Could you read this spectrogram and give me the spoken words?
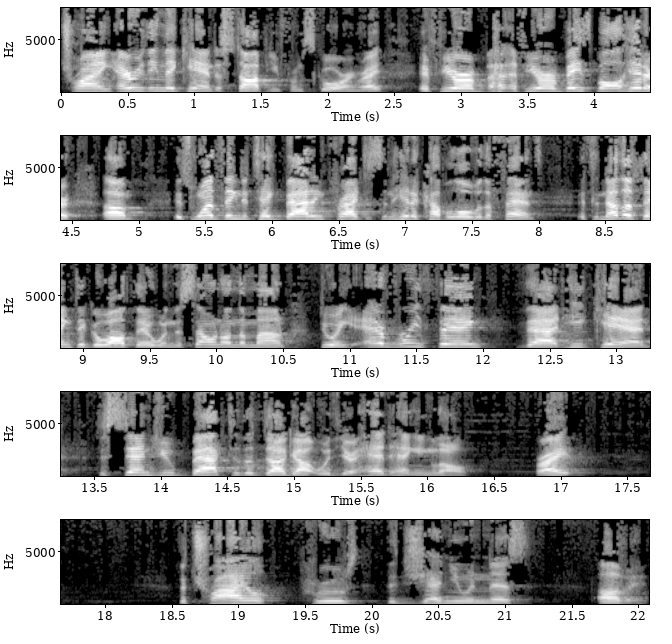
trying everything they can to stop you from scoring, right? If you're a, if you're a baseball hitter, um, it's one thing to take batting practice and hit a couple over the fence. It's another thing to go out there when there's someone on the mound doing everything that he can to send you back to the dugout with your head hanging low, right? The trial proves the genuineness of it.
